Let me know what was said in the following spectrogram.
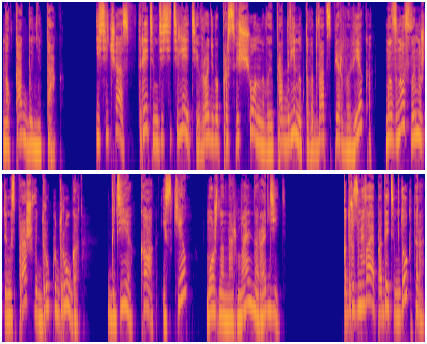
Но как бы не так. И сейчас, в третьем десятилетии вроде бы просвещенного и продвинутого 21 века, мы вновь вынуждены спрашивать друг у друга, где, как и с кем можно нормально родить. Подразумевая под этим доктора,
